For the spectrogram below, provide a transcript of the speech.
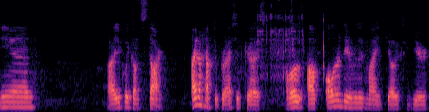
And uh, you click on start. I don't have to press it because I've already rooted my Galaxy Gear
